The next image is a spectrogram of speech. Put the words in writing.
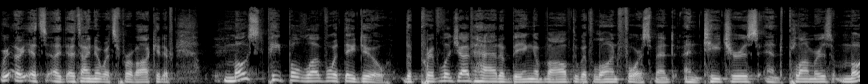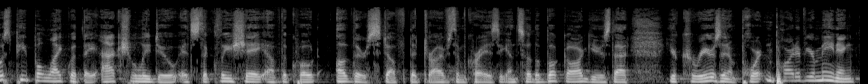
it's, I know it's provocative. Most people love what they do. The privilege I've had of being involved with law enforcement and teachers and plumbers, most people like what they actually do. It's the cliche of the quote, other stuff that drives them crazy. And so the book argues that your career is an important part of your meaning,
